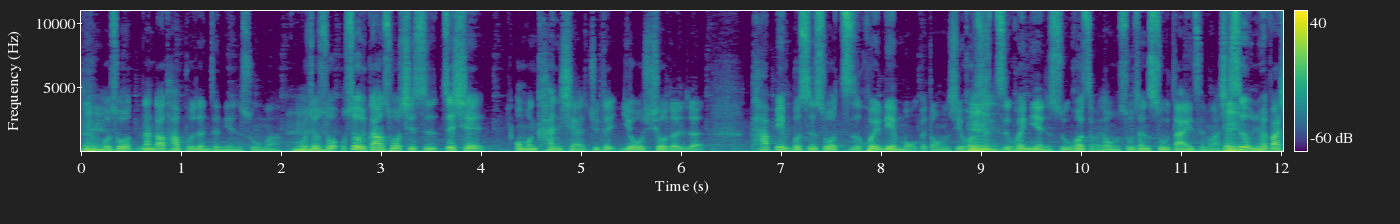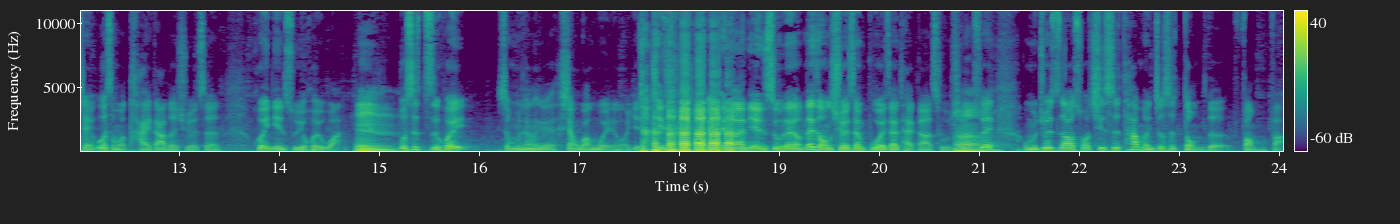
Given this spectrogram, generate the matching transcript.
嗯、我说难道他不认真念书吗？嗯、我就说，所以我就跟他说，其实这些我们看起来觉得优秀的人，他并不是说只会练某个东西，或者是只会念书，或怎么样，我们俗称书呆子嘛。其实你会发现，为什么台大的学生会念书又会玩？嗯，不是只会像我们讲那个像王伟那种眼睛 每天都在念书那种，那种学生不会在台大出现。嗯、所以我们就会知道说，其实他们就是懂得方法。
